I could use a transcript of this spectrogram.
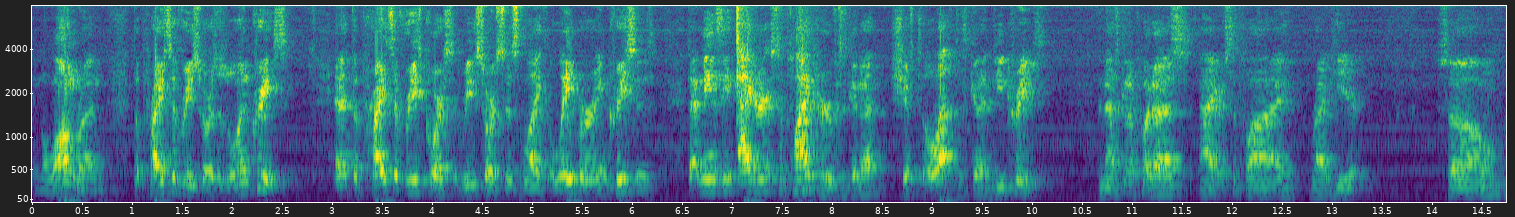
In the long run, the price of resources will increase. And if the price of resource, resources like labor increases, that means the aggregate supply curve is going to shift to the left. It's going to decrease. And that's going to put us at aggregate supply right here. So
